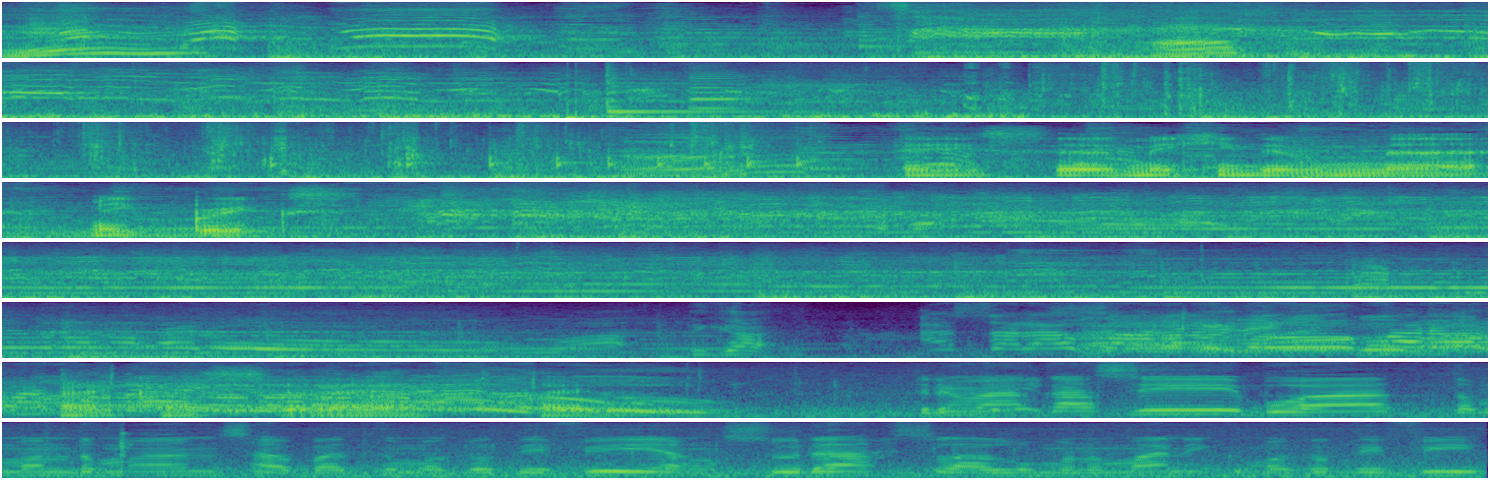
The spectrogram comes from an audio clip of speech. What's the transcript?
He's uh, making them uh, make bricks. Waalaikumsalam. Terima kasih buat teman-teman sahabat Kemako TV yang sudah selalu menemani Kemako TV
